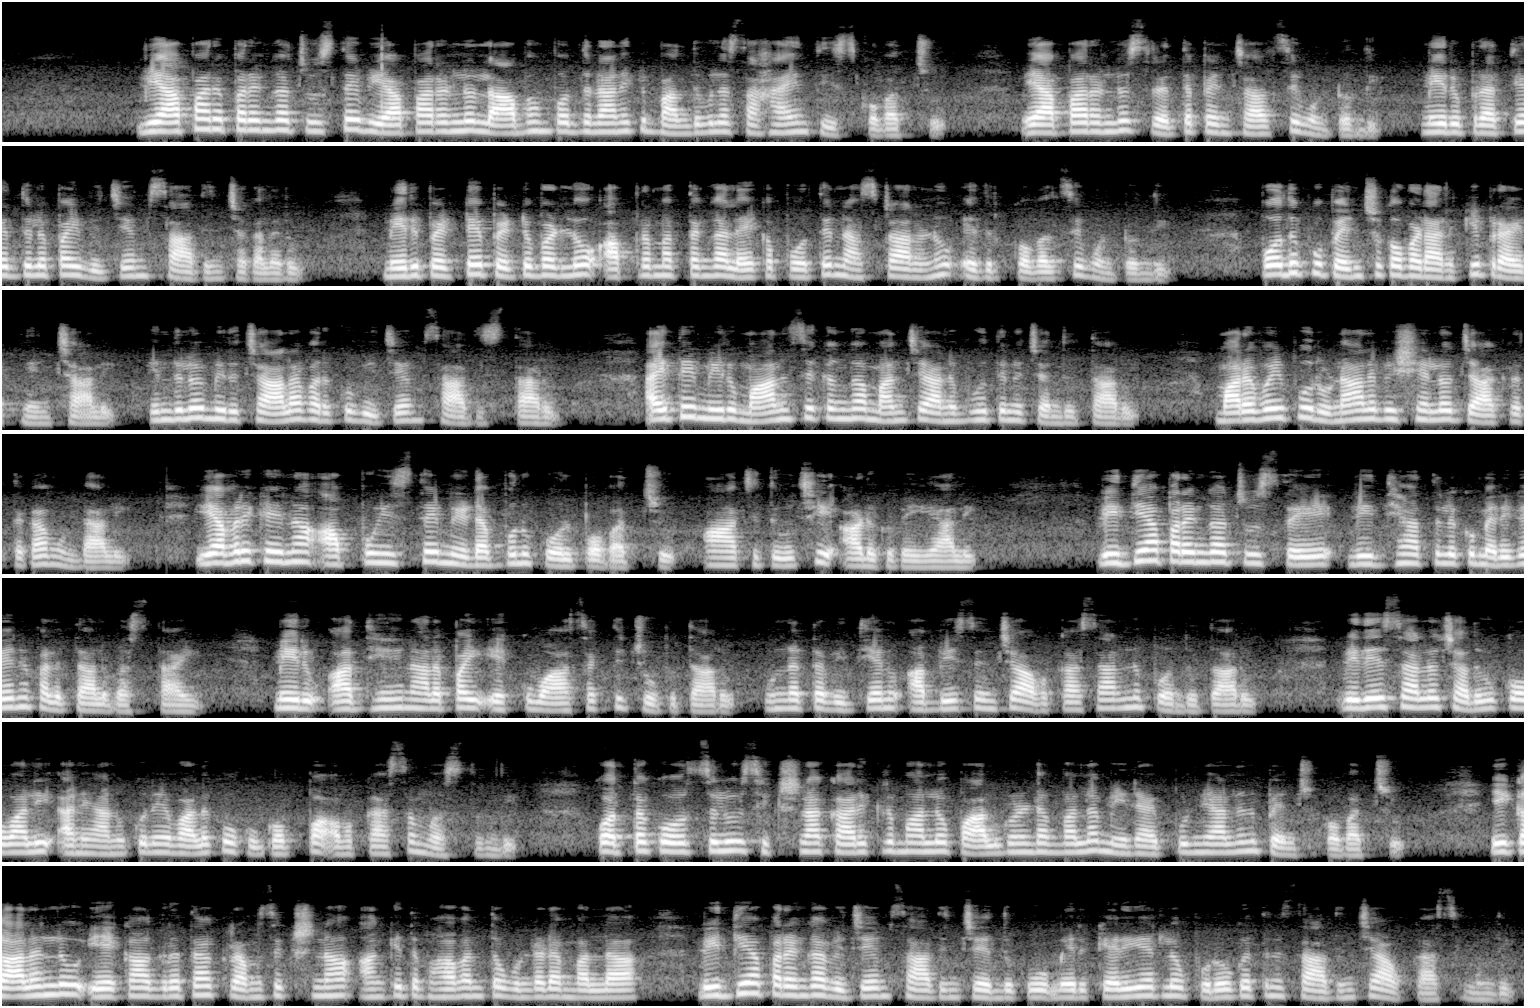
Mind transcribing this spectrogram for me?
వ్యాపారపరంగా చూస్తే వ్యాపారంలో లాభం పొందడానికి బంధువుల సహాయం తీసుకోవచ్చు. వ్యాపారంలో శ్రద్ధ పెంచాల్సి ఉంటుంది. మీరు ప్రత్యర్థులపై విజయం సాధించగలరు. మీరు పెట్టే పెట్టుబడిలో అప్రమత్తంగా లేకపోతే నష్టాలను ఎదుర్కోవాల్సి ఉంటుంది. పొదుపు పెంచుకోవడానికి ప్రయత్నించాలి. ఇందులో మీరు చాలా వరకు విజయం సాధిస్తారు. అయితే మీరు మానసికంగా మంచి అనుభూతిని చెందుతారు. మరోవైపు రుణాల విషయంలో జాగ్రత్తగా ఉండాలి. ఎవరికైనా అప్పు ఇస్తే మీ డబ్బును కోల్పోవచ్చు. ఆచితూచి అడుగు వేయాలి. విద్యాపరంగా చూస్తే విద్యార్థులకు మెరుగైన ఫలితాలు వస్తాయి. మీరు అధ్యయనాలపై ఎక్కువ ఆసక్తి చూపుతారు. ఉన్నత విద్యను అభ్యసించే అవకాశాలను పొందుతారు. విదేశాల్లో చదువుకోవాలి అని అనుకునే వాళ్ళకు ఒక గొప్ప అవకాశం వస్తుంది. కొత్త కోర్సులు శిక్షణా కార్యక్రమాల్లో పాల్గొనడం వల్ల మీ నైపుణ్యాలను పెంచుకోవచ్చు. ఈ కాలంలో ఏకాగ్రత క్రమశిక్షణ అంకిత భావంతో ఉండడం వల్ల విద్యాపరంగా విజయం సాధించేందుకు మీరు కెరియర్లో పురోగతిని సాధించే అవకాశం ఉంది.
